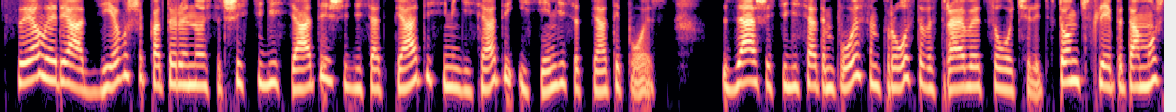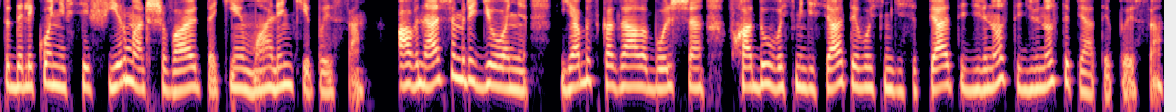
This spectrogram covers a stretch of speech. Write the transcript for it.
целый ряд девушек, которые носят 60 65 70 и 75 пояс. За 60-м поясом просто выстраивается очередь, в том числе и потому, что далеко не все фирмы отшивают такие маленькие пояса. А в нашем регионе, я бы сказала, больше в ходу 80-е, 85-е, 90-е, 95-е пояса.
